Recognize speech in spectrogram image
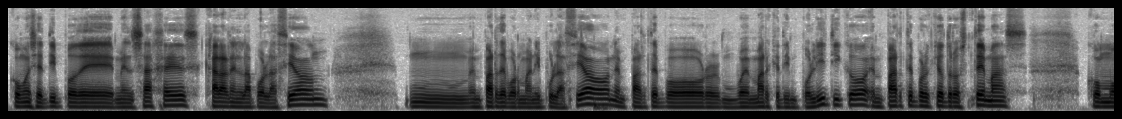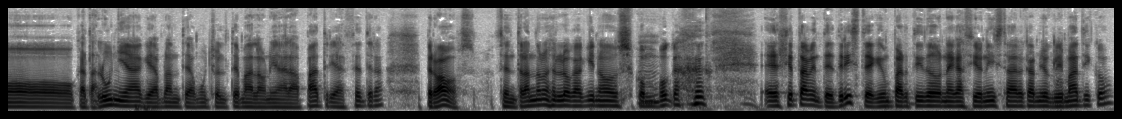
cómo ese tipo de mensajes calan en la población, Mm, en parte por manipulación, en parte por buen marketing político, en parte porque otros temas como Cataluña, que ha planteado mucho el tema de la unidad de la patria, etcétera. Pero vamos, centrándonos en lo que aquí nos convoca, es ciertamente triste que un partido negacionista del cambio climático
